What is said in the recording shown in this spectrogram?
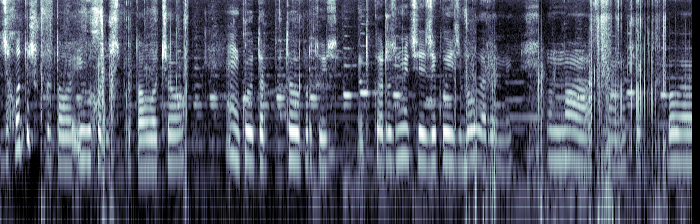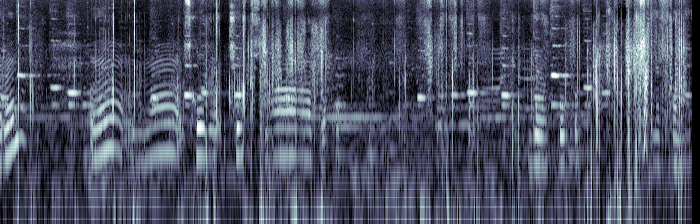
заходиш в портал і виходиш з порталу цього. Ну, коли телепортуєшся. Така розуміється з якоїсь балерини. Вона сама наша балерина, але вона схожа чимось на Поко. Де Поко? Не пам'ятаю.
